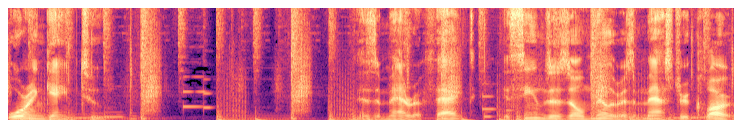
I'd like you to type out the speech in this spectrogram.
or in game two. As a matter of fact, it seems as though Miller has mastered Clark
